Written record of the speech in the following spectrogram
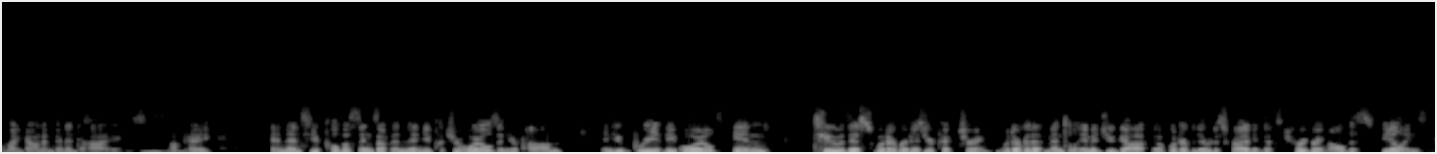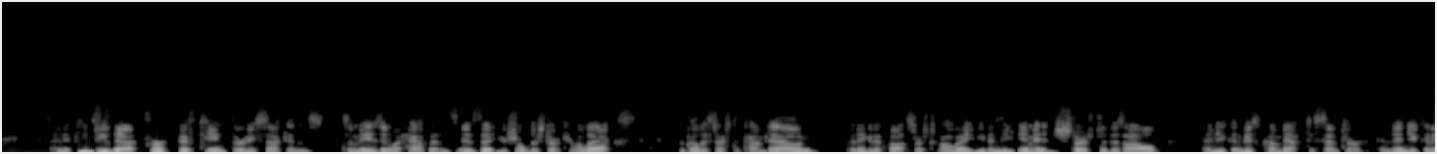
oh my God, I'm gonna die. Mm-hmm. Okay. And then so you pull those things up and then you put your oils in your palm and you breathe the oils in to this whatever it is you're picturing whatever that mental image you got of whatever they were describing that's triggering all this feelings and if you do that for 15 30 seconds it's amazing what happens is that your shoulders start to relax your belly starts to calm down the negative thought starts to go away even the image starts to dissolve and you can just come back to center and then you can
